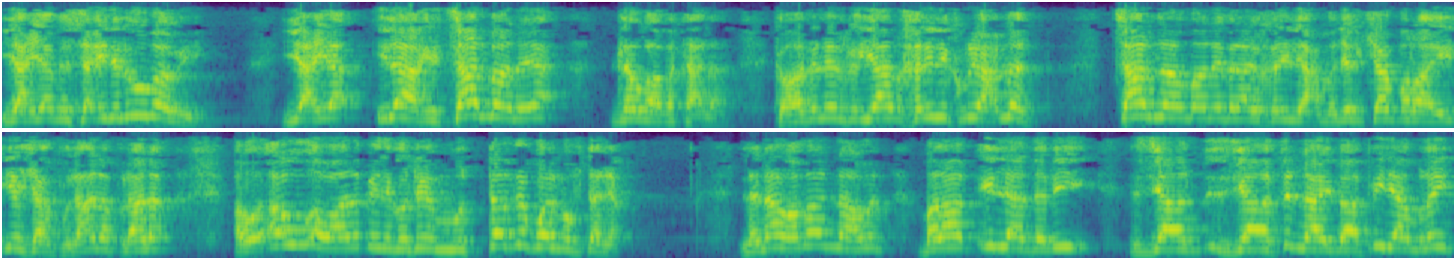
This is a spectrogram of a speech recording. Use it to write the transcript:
يحيى بن سعيد الأموي يحيى إلى آخر. تسار مانا لو بابتانا. اللي يان خليل كري أحمد. صارنا ما نبلا خليل أحمد. يك كان فرايدي كان فلانة فلانة. أو أو أو أنا بيني قلت متفق والمفترق لنا وما ناون بلام إلا دبي زياد زيادة نايبة في ياملين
